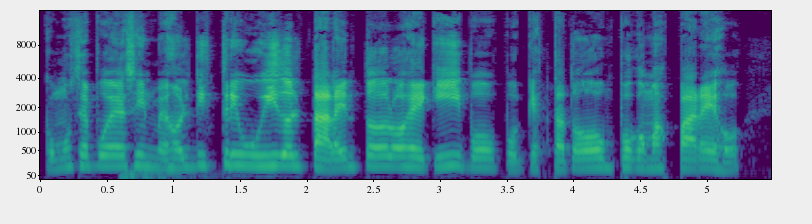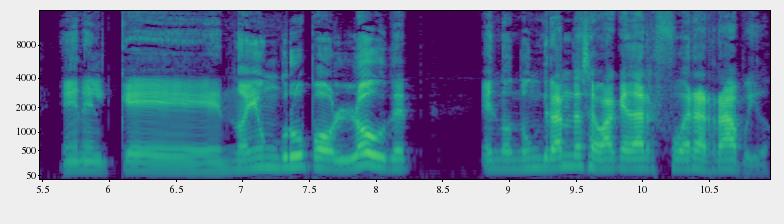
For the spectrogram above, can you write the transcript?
¿cómo se puede decir? Mejor distribuido el talento de los equipos porque está todo un poco más parejo en el que no hay un grupo loaded en donde un grande se va a quedar fuera rápido.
